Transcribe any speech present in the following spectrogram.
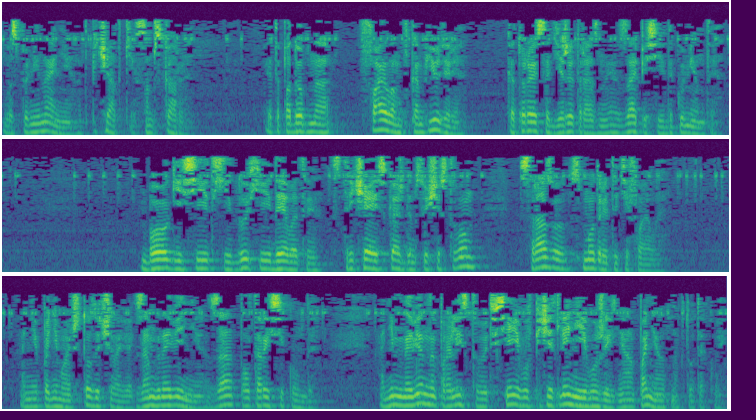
воспоминания, отпечатки, самскары. Это подобно файлам в компьютере, которые содержат разные записи и документы. Боги, ситхи, духи и деваты, встречаясь с каждым существом, сразу смотрят эти файлы. Они понимают, что за человек, за мгновение, за полторы секунды – они мгновенно пролистывают все его впечатления его жизни. А, понятно, кто такой.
